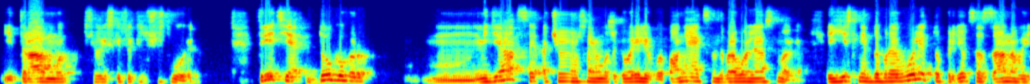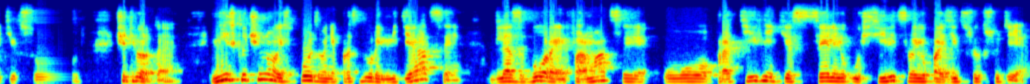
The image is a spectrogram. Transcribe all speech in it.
и травмы психологически все-таки существует. Третье. Договор медиации, о чем мы с вами уже говорили, выполняется на добровольной основе. И если нет доброй воли, то придется заново идти в суд. Четвертое. Не исключено использование процедуры медиации для сбора информации о противнике с целью усилить свою позицию в суде.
